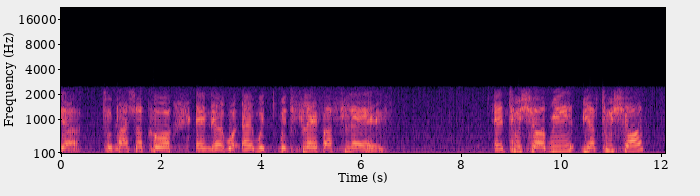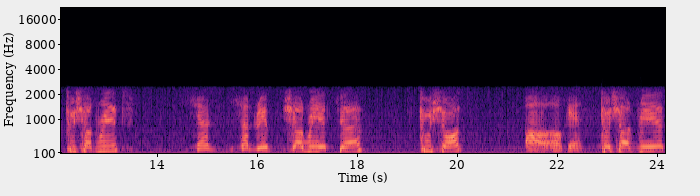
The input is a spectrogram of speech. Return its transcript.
yeah. Natasha Cole and uh, what, uh, with with Flavor Flav. And two short ribs. You have two short, two short ribs. Short, short rib, short ribs, yeah. Two short. Oh, okay. Two short ribs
